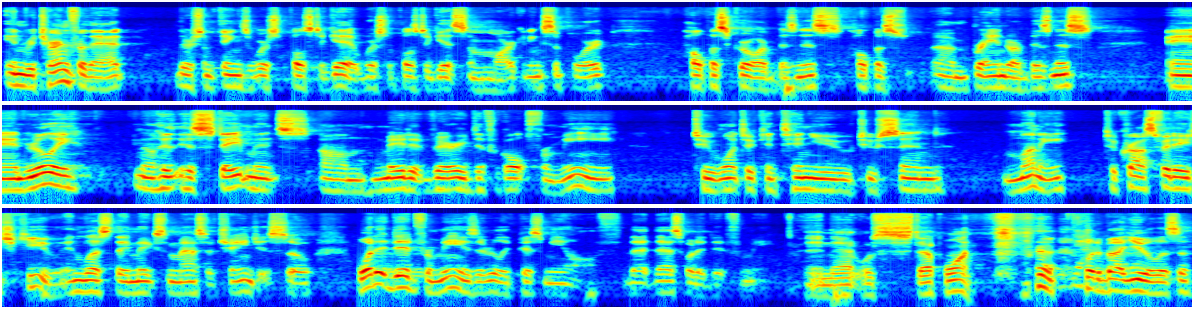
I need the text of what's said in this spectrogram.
in return for that, there's some things we're supposed to get. We're supposed to get some marketing support, help us grow our business, help us um, brand our business, and really, you know, his, his statements um, made it very difficult for me to want to continue to send money to CrossFit HQ unless they make some massive changes. So what it did for me is it really pissed me off. That that's what it did for me. And that was step one. What about you, Alyssa?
